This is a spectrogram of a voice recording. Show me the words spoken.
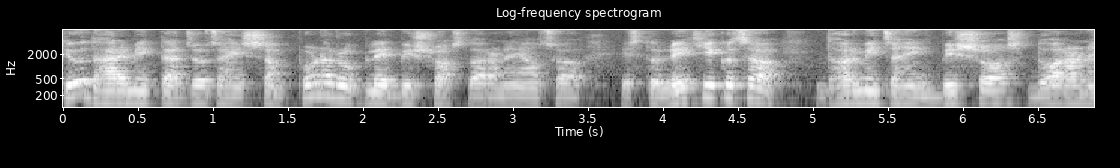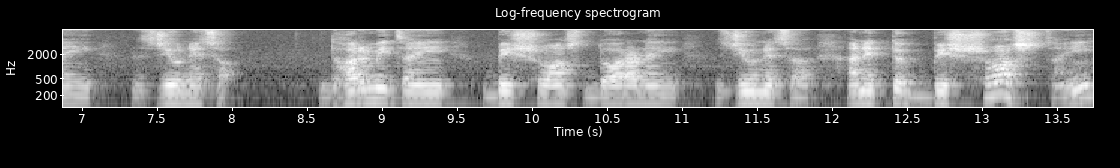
त्यो धार्मिकता जो चाहिँ सम्पूर्ण रूपले विश्वासद्वारा नै आउँछ यस्तो लेखिएको छ धर्मी चाहिँ विश्वासद्वारा नै जिउनेछ धर्मी चाहिँ विश्वासद्वारा नै जिउनेछ अनि त्यो विश्वास चाहिँ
